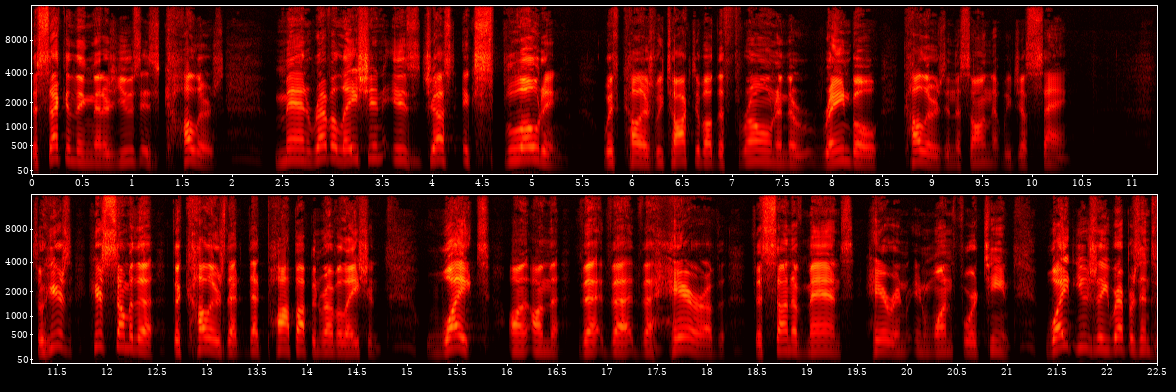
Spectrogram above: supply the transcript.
The second thing that is used is colors. Man, Revelation is just exploding with colors. We talked about the throne and the rainbow colors in the song that we just sang. So here's, here's some of the, the colors that, that pop up in Revelation. White on, on the, the, the, the hair of the Son of Man's hair in, in 114. White usually represents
